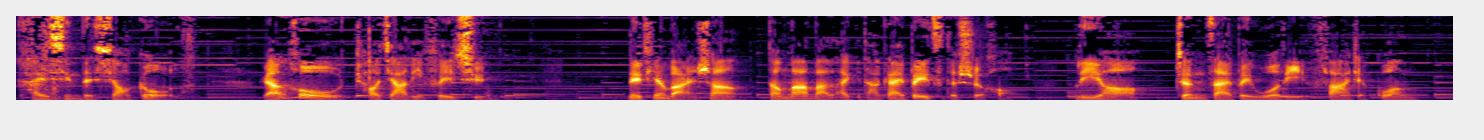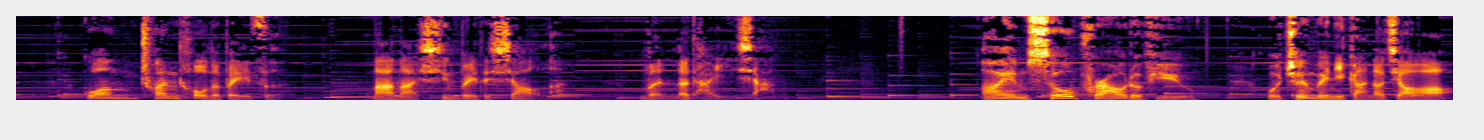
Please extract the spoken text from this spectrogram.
开心的笑够了，然后朝家里飞去。那天晚上，当妈妈来给他盖被子的时候，利奥正在被窝里发着光，光穿透了被子。妈妈欣慰的笑了，吻了他一下。I am so proud of you，我真为你感到骄傲。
